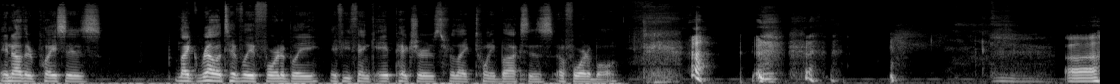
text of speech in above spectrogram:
in other places, like relatively affordably. If you think eight pictures for like twenty bucks is affordable. uh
